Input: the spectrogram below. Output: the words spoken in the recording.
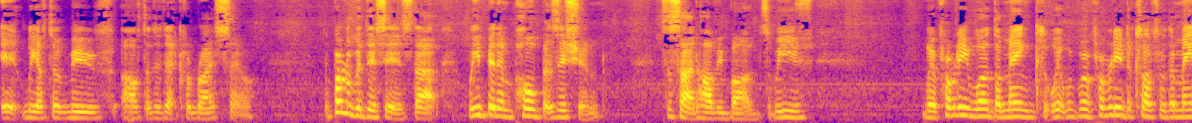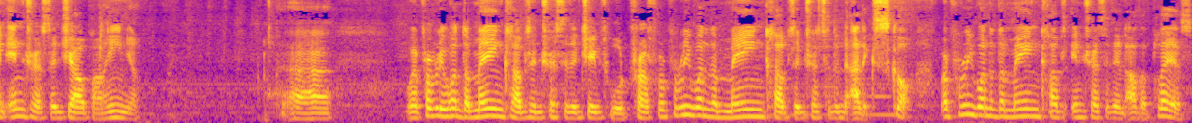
it we have to move after the Declan Rice sale. The problem with this is that we've been in pole position to sign Harvey Barnes. We've we're probably one of the main we're probably the clubs with the main interest in João Palhinha. Uh, we're probably one of the main clubs interested in James Ward-Prowse. We're probably one of the main clubs interested in Alex Scott. We're probably one of the main clubs interested in other players.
